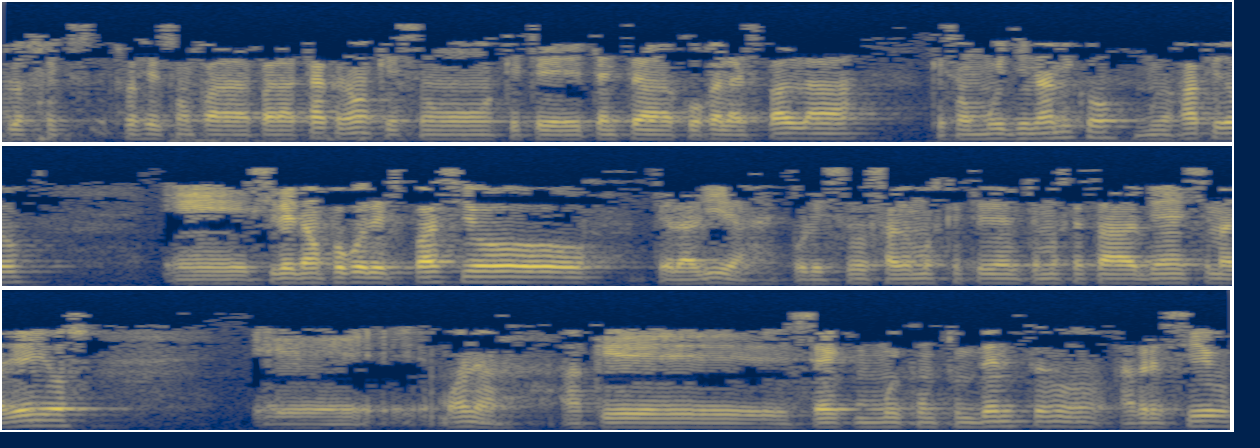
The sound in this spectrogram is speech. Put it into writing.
proyección para, para ataque, ¿no? que, son, que te intenta correr la espalda, que son muy dinámicos, muy rápidos. Eh, si le da un poco de espacio, te la lía. Por eso sabemos que tenemos que estar bien encima de ellos. Eh, bueno, hay que ser muy contundente, agresivo.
